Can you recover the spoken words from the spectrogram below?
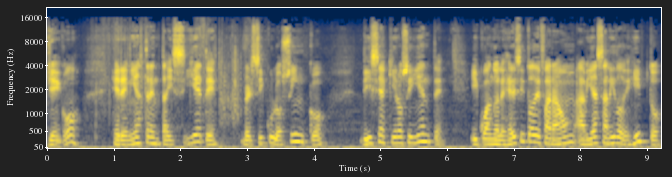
llegó. Jeremías 37, versículo 5, dice aquí lo siguiente, y cuando el ejército de Faraón había salido de Egipto,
